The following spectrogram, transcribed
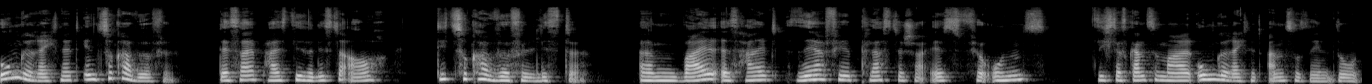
umgerechnet in Zuckerwürfel. Deshalb heißt diese Liste auch die Zuckerwürfelliste, ähm, weil es halt sehr viel plastischer ist für uns, sich das Ganze mal umgerechnet anzusehen. So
